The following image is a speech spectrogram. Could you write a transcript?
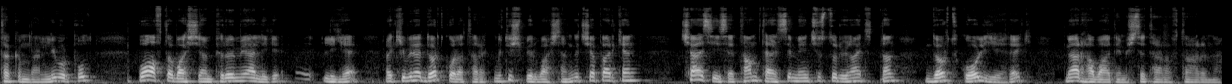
takımdan Liverpool bu hafta başlayan Premier Lig'e, Lig'e rakibine 4 gol atarak müthiş bir başlangıç yaparken Chelsea ise tam tersi Manchester United'dan 4 gol yiyerek merhaba demişti taraftarına.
